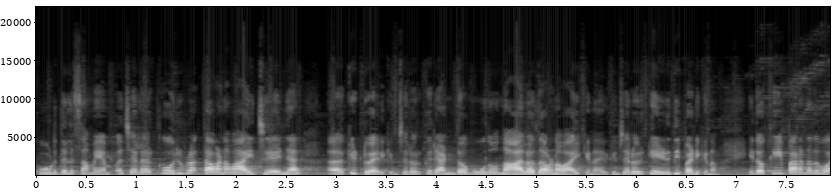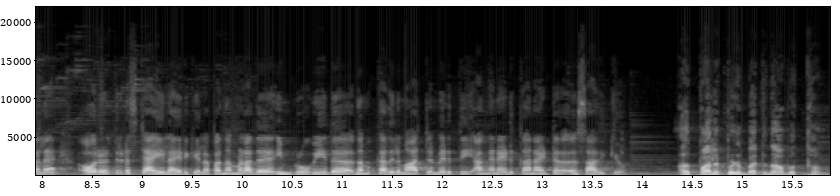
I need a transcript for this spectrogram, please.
കൂടുതൽ സമയം ചിലർക്ക് ഒരു തവണ വായിച്ചു കഴിഞ്ഞാൽ കിട്ടുമായിരിക്കും. ചിലർക്ക് രണ്ടോ മൂന്നോ നാലോ തവണ വായിക്കണമായിരിക്കും. ചിലർക്ക് എഴുതി പഠിക്കണം. ഇതൊക്കെ ഈ പറഞ്ഞതുപോലെ ഓരോരുത്തരുടെ സ്റ്റൈലായിരിക്കുമല്ലോ അപ്പം നമ്മളത് ഇമ്പ്രൂവ് ചെയ്ത് നമുക്ക് നമുക്കതിൽ മാറ്റം വരുത്തി അങ്ങനെ എടുക്കാനായിട്ട് സാധിക്കുമോ? അത് പലപ്പോഴും പറ്റുന്ന അബദ്ധം.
